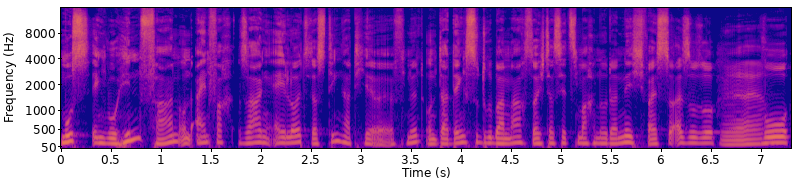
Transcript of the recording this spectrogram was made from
musst irgendwo hinfahren und einfach sagen, ey Leute, das Ding hat hier eröffnet und da denkst du drüber nach, soll ich das jetzt machen oder nicht? Weißt du, also so, Ja, ja. wo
